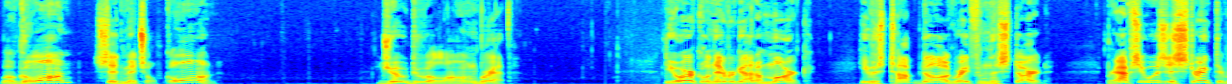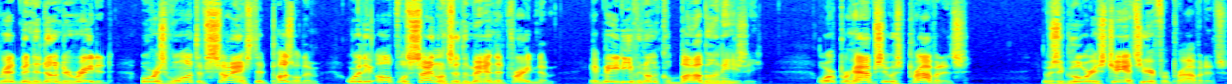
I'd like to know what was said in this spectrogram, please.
Well, go on, said Mitchell. Go on. Joe drew a long breath. The Oracle never got a mark, he was top dog right from the start. Perhaps it was his strength that Redmond had underrated, or his want of science that puzzled him, or the awful silence of the man that frightened him. It made even Uncle Bob uneasy. Or perhaps it was Providence. It was a glorious chance here for Providence.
